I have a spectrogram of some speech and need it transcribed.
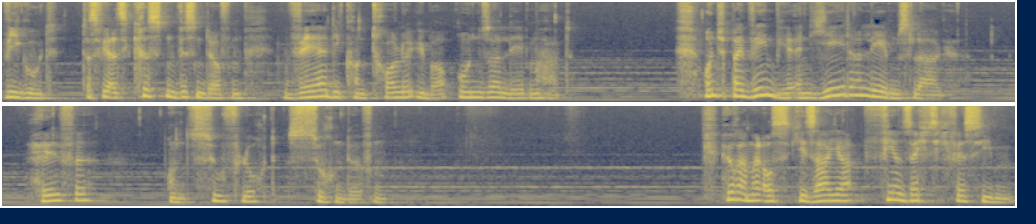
Wie gut, dass wir als Christen wissen dürfen, wer die Kontrolle über unser Leben hat und bei wem wir in jeder Lebenslage Hilfe und Zuflucht suchen dürfen. Höre einmal aus Jesaja 64, Vers 7.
